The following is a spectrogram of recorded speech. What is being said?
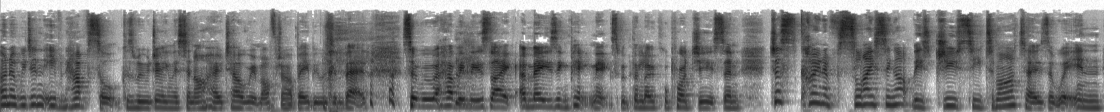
Oh no, we didn't even have salt because we were doing this in our hotel room after our baby was in bed. so we were having these like amazing picnics with the local produce and just kind of slicing up these juicy tomatoes that were in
